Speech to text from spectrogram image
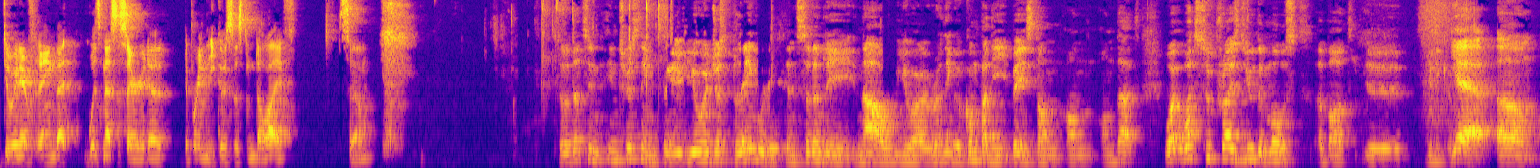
doing everything that was necessary to to bring the ecosystem to life. So. So that's interesting. So you, you, were just playing with it, and suddenly now you are running a company based on on on that. What what surprised you the most about uh? Yeah, um,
